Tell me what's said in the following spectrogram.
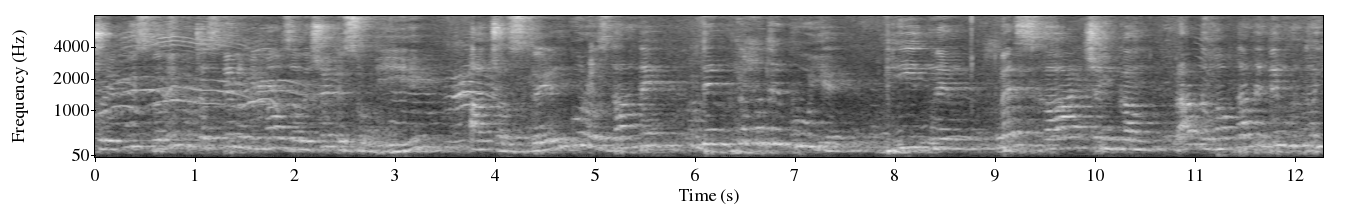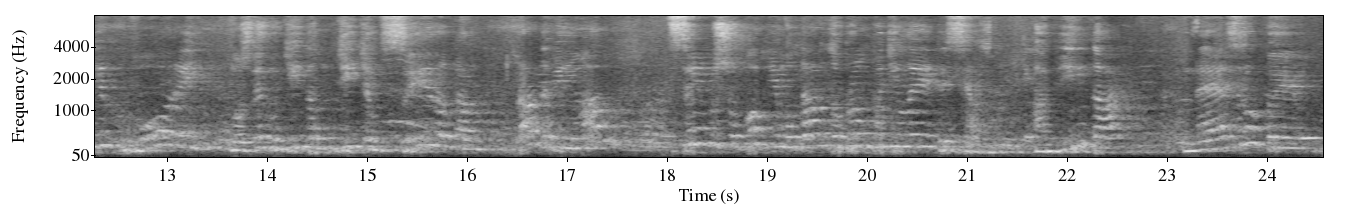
що якусь велику частину він мав залишити собі, а частинку роздати тим, хто потребує, бідним, безхатченкам, правда, мав дати тим, хто є хворий, можливо, дітям, дітям, сиротам. Правда, він мав цим, що Бог йому дав добром поділитися. А він так не зробив.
